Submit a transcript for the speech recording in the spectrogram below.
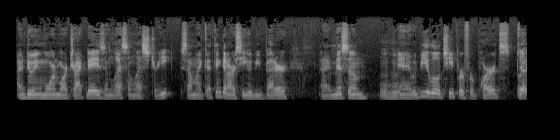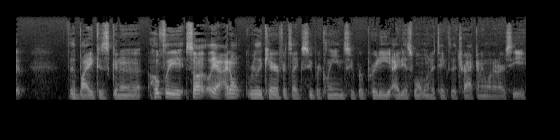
I'm doing more and more track days and less and less street. So I'm like, I think an RC would be better, and I miss them, mm-hmm. and it would be a little cheaper for parts, but. Yep. The bike is gonna hopefully so yeah. I don't really care if it's like super clean, super pretty. I just won't want to take to the track, and I want an RC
